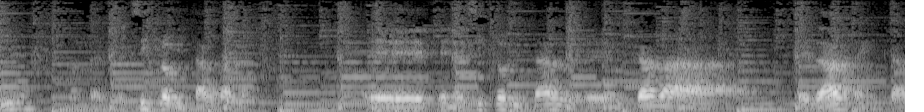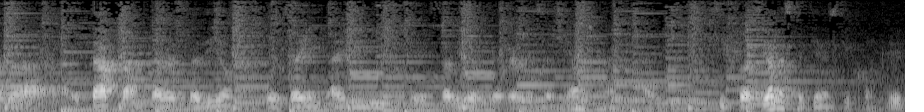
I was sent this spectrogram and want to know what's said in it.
vida, el ciclo vital, eh, en el ciclo vital, en cada edad, en cada etapa, en cada estadio, pues hay estadios de realización, hay situaciones que tienes que cumplir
